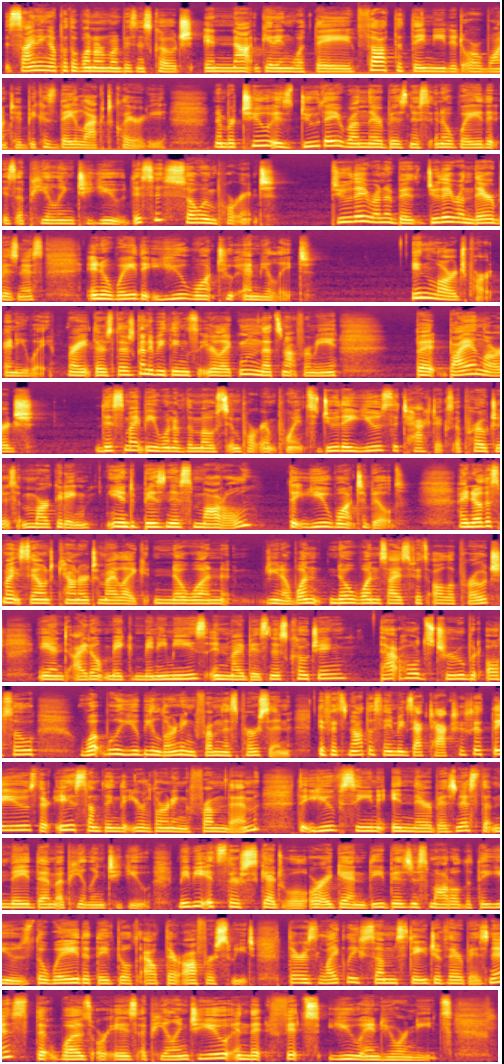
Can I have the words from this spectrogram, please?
signing up with a one on one business coach and not getting what they thought that they needed or wanted because they lacked clarity. Number two is do they run their business in a way that is appealing to you? This is so important. Do they run a biz- do they run their business in a way that you want to emulate? In large part anyway, right? There's there's going to be things that you're like, mm, that's not for me. But by and large, this might be one of the most important points. Do they use the tactics, approaches, marketing, and business model that you want to build? I know this might sound counter to my like no one you know one no one size fits all approach and I don't make mini me's in my business coaching that holds true, but also what will you be learning from this person? If it's not the same exact tactics that they use, there is something that you're learning from them that you've seen in their business that made them appealing to you. Maybe it's their schedule, or again, the business model that they use, the way that they've built out their offer suite. There is likely some stage of their business that was or is appealing to you and that fits you and your needs.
